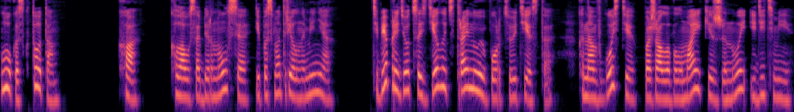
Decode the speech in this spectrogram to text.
Лукас, кто там?» «Ха!» — Клаус обернулся и посмотрел на меня. «Тебе придется сделать тройную порцию теста. К нам в гости пожаловал Майки с женой и детьми.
